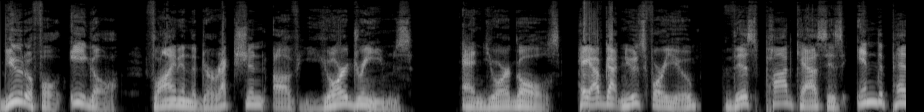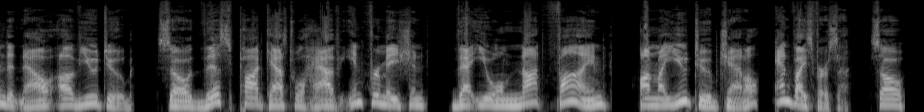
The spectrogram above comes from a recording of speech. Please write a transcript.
beautiful eagle flying in the direction of your dreams and your goals. Hey, I've got news for you. This podcast is independent now of YouTube. So this podcast will have information that you will not find on my YouTube channel and vice versa. So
